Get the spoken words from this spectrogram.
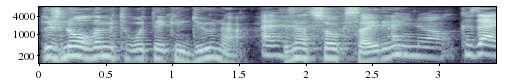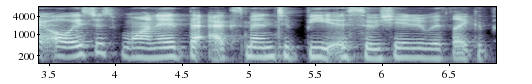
There's no limit to what they can do now. I- Isn't that so exciting? I know, because I always just wanted the X Men to be associated with like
